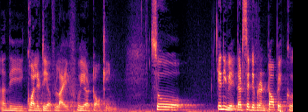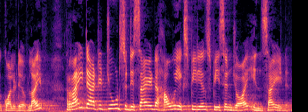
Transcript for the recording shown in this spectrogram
uh, the quality of life we are talking. So anyway that's a different topic quality of life right attitudes decide how we experience peace and joy inside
